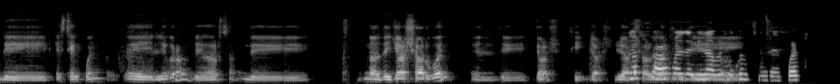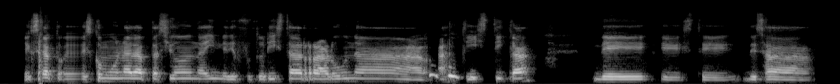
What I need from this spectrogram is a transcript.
de este cuento, eh, libro de, de, no, de George Orwell, el de George, sí, George, George, Orwell. de 1984. Exacto, es como una adaptación ahí medio futurista, raruna, artística de, este, de, esa,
